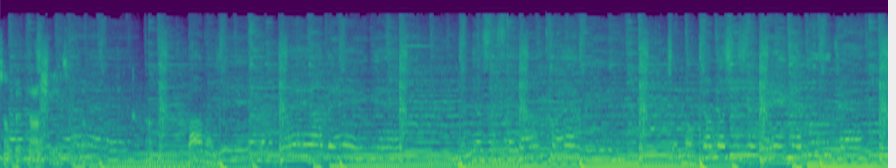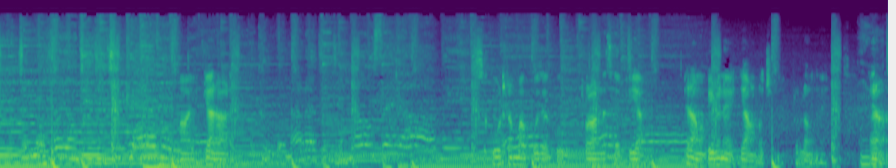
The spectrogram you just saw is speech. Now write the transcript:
software ဘယ်လောက်ရှိလဲဆိုတော့အာပြတာလေ19ထပ်မှ 69ဒေါ်လာ20ပေးရအဲ့ဒါမှပေးမနဲ့ရအောင်လုပ်ချင်တယ်ဘယ်လိုလုပ်မလဲအဲ့တော့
